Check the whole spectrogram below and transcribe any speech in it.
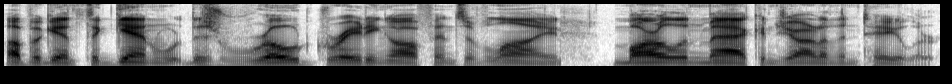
up against, again, this road grading offensive line, Marlon Mack and Jonathan Taylor.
